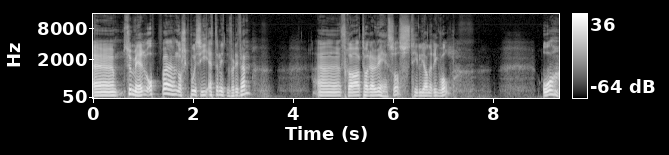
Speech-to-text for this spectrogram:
Eh, summerer opp eh, norsk poesi etter 1945. Eh, fra Tarjei Vesaas til Jan Erik Vold. Og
